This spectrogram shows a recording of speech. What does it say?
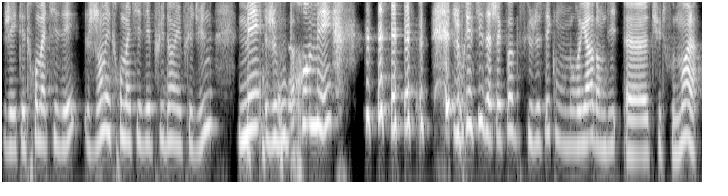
J'ai été traumatisée, j'en ai traumatisé plus d'un et plus d'une, mais je vous promets, je précise à chaque fois parce que je sais qu'on me regarde, on me dit euh, tu te fous de moi là?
